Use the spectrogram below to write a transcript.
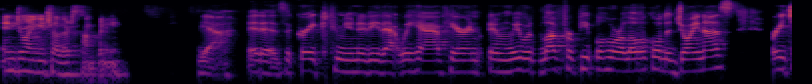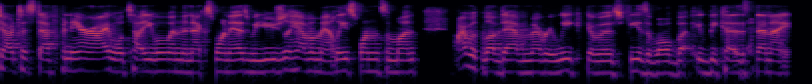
enjoying each other's company. Yeah, it is a great community that we have here. And, and we would love for people who are local to join us. Reach out to Stephanie or I will tell you when the next one is. We usually have them at least once a month. I would love to have them every week if it was feasible, but because then I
